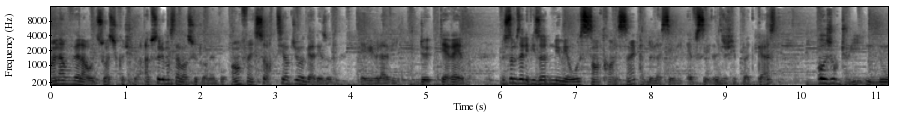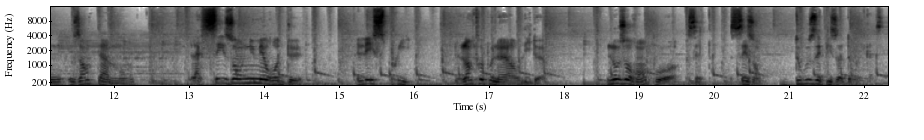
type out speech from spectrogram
en avant vers la route de soi, ce que tu dois absolument savoir sur toi-même pour enfin sortir du regard des autres et vivre la vie de tes rêves. Nous sommes à l'épisode numéro 135 de la série FC Leadership Podcast. Aujourd'hui, nous entamons la saison numéro 2, l'esprit de l'entrepreneur leader. Nous aurons pour cette saison 12 épisodes de podcast.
